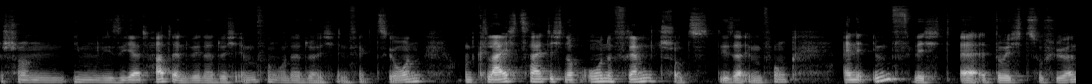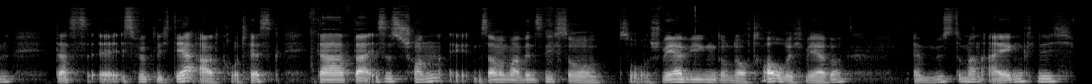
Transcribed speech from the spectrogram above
schon immunisiert hat, entweder durch Impfung oder durch Infektion, und gleichzeitig noch ohne Fremdschutz dieser Impfung eine Impfpflicht äh, durchzuführen, das äh, ist wirklich derart grotesk. Da, da ist es schon, äh, sagen wir mal, wenn es nicht so, so schwerwiegend und auch traurig wäre, äh, müsste man eigentlich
